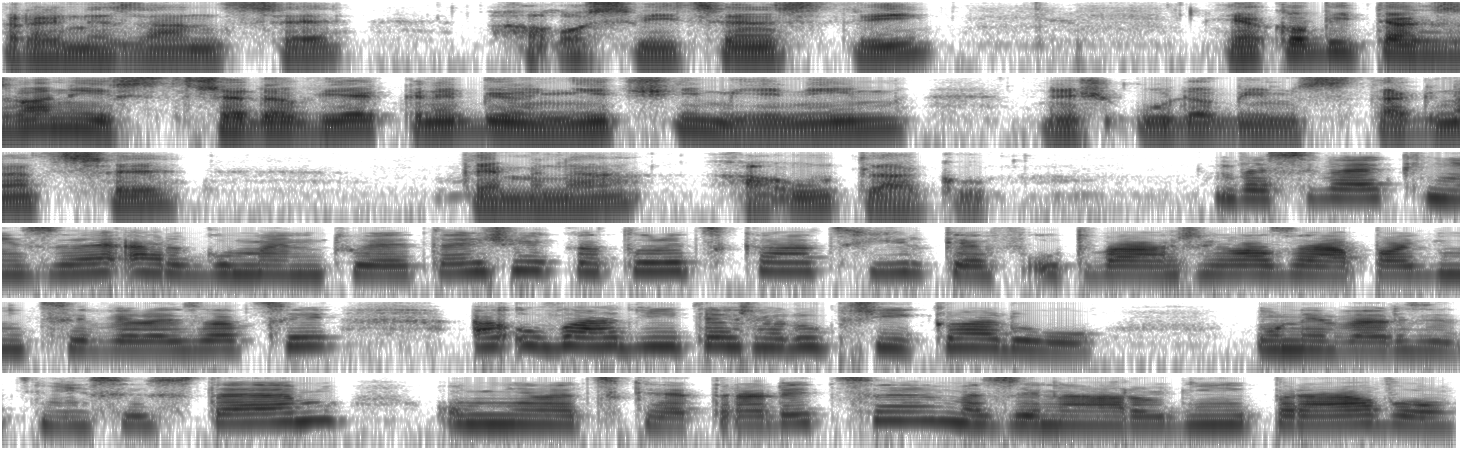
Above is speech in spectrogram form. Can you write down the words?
renesance a osvícenství, jako by tzv. středověk nebyl ničím jiným než údobím stagnace, temna a útlaku. Ve své knize argumentujete, že katolická církev utvářela západní civilizaci a uvádíte řadu příkladů. Univerzitní systém, umělecké tradice, mezinárodní právo.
